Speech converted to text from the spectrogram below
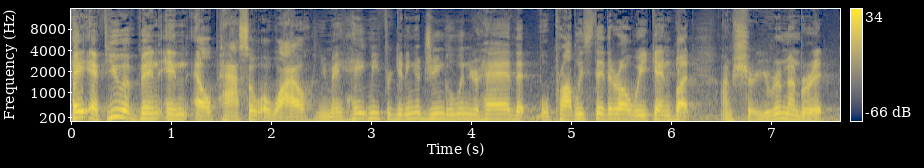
Hey, if you have been in El Paso a while, you may hate me for getting a jingle in your head that will probably stay there all weekend, but I'm sure you remember it.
